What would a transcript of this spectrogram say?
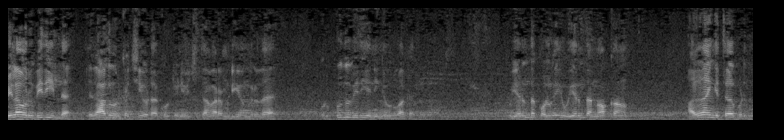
அப்படிலாம் ஒரு விதி இல்லை. ஏதாவது ஒரு கட்சியோட கூட்டணி வச்சு தான் வர முடியுங்கிறத ஒரு புது விதியை நீங்கள் உருவாக்காது உயர்ந்த கொள்கை உயர்ந்த நோக்கம் அதுதான் இங்கே தேவைப்படுது.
